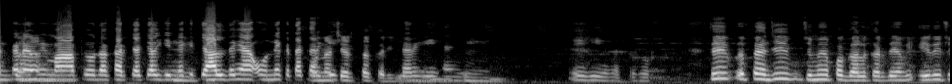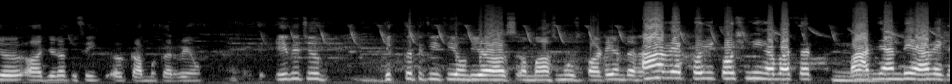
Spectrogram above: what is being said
ਚੱਕਣਾ ਵੀ ਮਾਂ ਪਿਓ ਦਾ ਖਰਚਾ ਚੱਲ ਜਿੰਨੇ ਕਿ ਚੱਲਦੀਆਂ ਉਹਨੇ ਕਿ ਤਾਂ ਕਰ ਉਹਨਾਂ ਗਈ ਚਿਰ ਤੱਕ ਕਰੀਏ ਕਰ ਗਈ, ਹਾਂਜੀ। ਹੂੰ। ਇਹੀ ਹੈ ਬਸ ਹੋਰ ਤੇ ਭੈਣ ਜੀ ਜਿਵੇਂ ਆਪਾਂ ਗੱਲ ਕਰਦੇ ਆਂ ਵੀ ਇਹਦੇ ਚ ਆ ਜਿਹੜਾ ਤੁਸੀਂ ਕੰਮ ਕਰ ਰਹੇ ਹੋ ਤੇ ਇਹਦੇ ਚ ਦਿੱਕਤ ਕੀ ਕੀ ਆਉਂਦੀ ਆ? ਮਾਸ ਮੂਸ ਪਾਟ ਜਾਂਦਾ ਹੈ? ਆ ਵੇਖੋ ਜੀ ਕੁਛ ਨਹੀਂ ਹੈ ਬਸ। ਬਾਹਰ ਜਾਂਦੇ ਆ ਵੇਖ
